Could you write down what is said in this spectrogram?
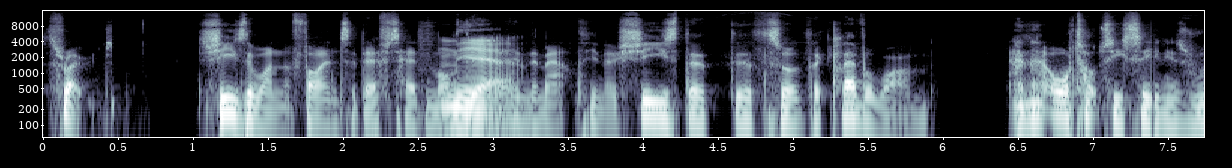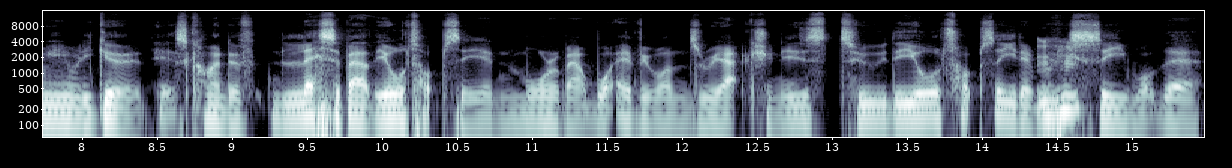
throat. She's the one that finds the death's head moth in the- Yeah. in, the, mouth. You know, she's the, the sort of the clever one. And that autopsy scene is really good. It's kind of less about the autopsy and more about what everyone's reaction is to the autopsy. You don't really Mhm. see what they're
